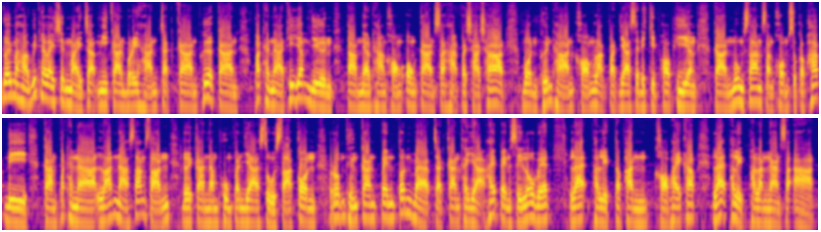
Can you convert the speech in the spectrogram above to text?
โดยมหาวิทยาลัยเชียงใหม่จะมีการบริหารจัดการเพื่อการพัฒนาที่ยั่งยืน ตามแนวทางขององค์การสหประชาชาติ บนพื้นฐานของหลักปรัชญาเศรษฐกิจพอเพียง การมุ่งสร้างสังคมสุขภาพดี การพัฒนาล้านนาสร้างสรรค์ โดยการนำภูมิปัญญาสู่สากล รวมถึงการเป็นต้นแบบจัดการขยะให้เป็นซีโรเวสและผลิตภัณฑ์ขออภัยครับ และผลิตพลังงานสะอาด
